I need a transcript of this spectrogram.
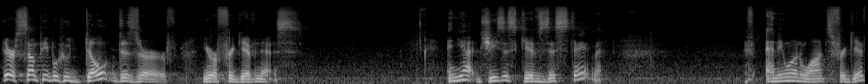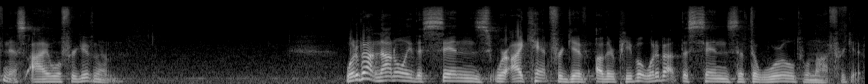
There are some people who don't deserve your forgiveness. And yet, Jesus gives this statement If anyone wants forgiveness, I will forgive them. What about not only the sins where I can't forgive other people, what about the sins that the world will not forgive?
